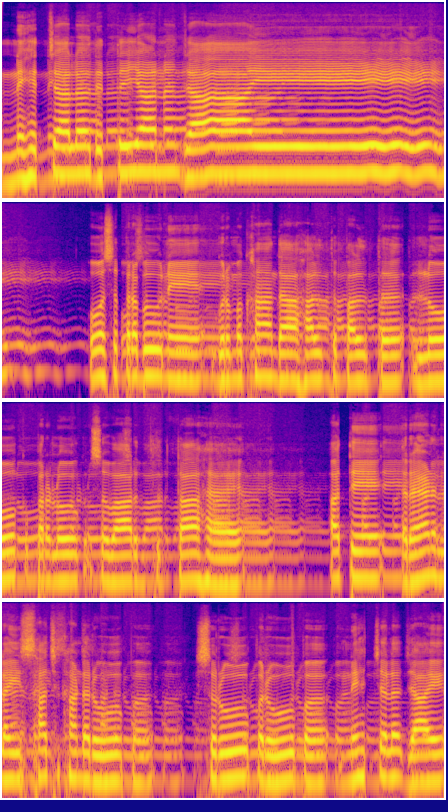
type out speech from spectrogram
ਨਿਹਚਲ ਦਿੱਤਿਆ ਨ ਜਾਏ। ਉਸ ਪ੍ਰਭੂ ਨੇ ਗੁਰਮੁਖਾਂ ਦਾ ਹਲਤ ਪਲਤ, ਲੋਕ ਪਰਲੋਕ ਸਵਾਰ ਦਿੱਤਾ ਹੈ ਅਤੇ ਰਹਿਣ ਲਈ ਸੱਚਖੰਡ ਰੂਪ, ਸਰੂਪ ਰੂਪ ਨਿਹਚਲ ਜਾਏ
